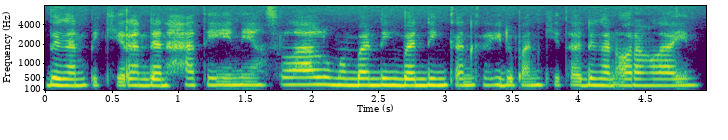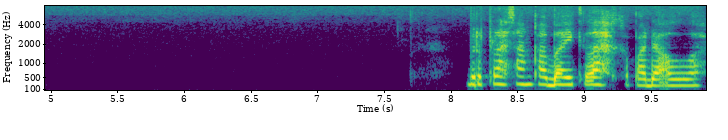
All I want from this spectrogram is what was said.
dengan pikiran dan hati ini yang selalu membanding-bandingkan kehidupan kita dengan orang lain. Berprasangka baiklah kepada Allah.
